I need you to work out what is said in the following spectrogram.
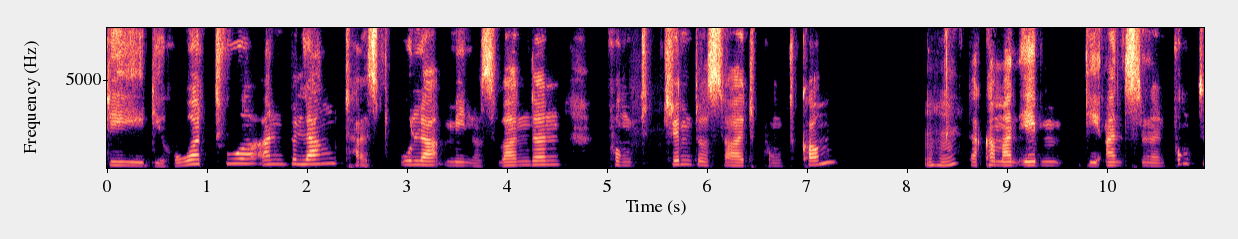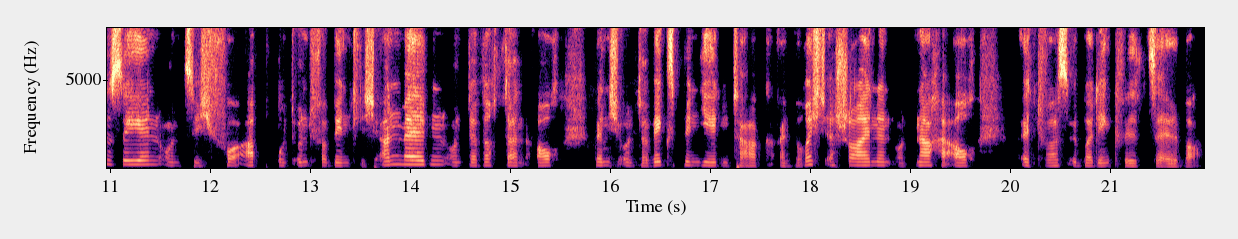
die die Ruhrtour anbelangt, heißt ulla-wandern.jimdosite.com. Mhm. Da kann man eben die einzelnen Punkte sehen und sich vorab und unverbindlich anmelden. Und da wird dann auch, wenn ich unterwegs bin, jeden Tag ein Bericht erscheinen und nachher auch etwas über den Quilt selber.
